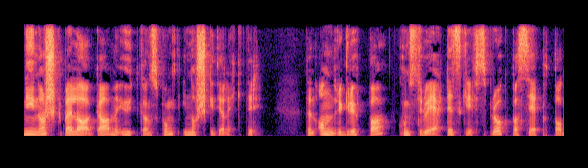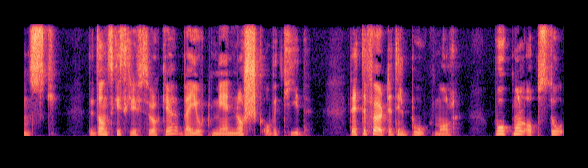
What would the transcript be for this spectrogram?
Nynorsk ble laga med utgangspunkt i norske dialekter. Den andre gruppa konstruerte et skriftspråk basert på dansk. Det danske skriftspråket ble gjort mer norsk over tid. Dette førte til bokmål. Bokmål oppsto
